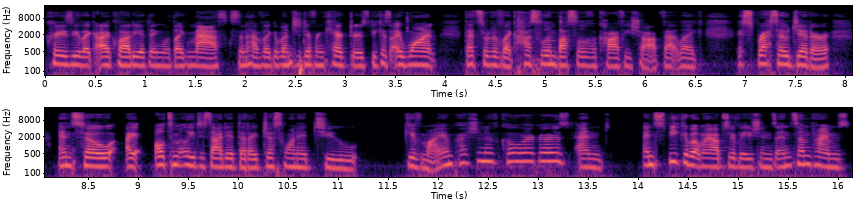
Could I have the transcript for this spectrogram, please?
crazy like I Claudia thing with like masks and have like a bunch of different characters because I want that sort of like hustle and bustle of a coffee shop, that like espresso jitter. And so I ultimately decided that I just wanted to give my impression of coworkers and, and speak about my observations and sometimes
